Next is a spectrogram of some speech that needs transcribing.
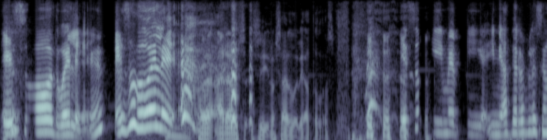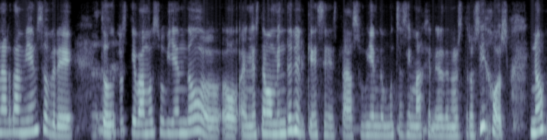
Eso duele, ¿eh? Eso duele. Ahora, ahora sí, nos ha dolido a todos. Eso y me, y, y me, hace reflexionar también sobre todos los que vamos subiendo o, o en este momento en el que se está subiendo muchas imágenes de nuestros hijos, ¿no?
